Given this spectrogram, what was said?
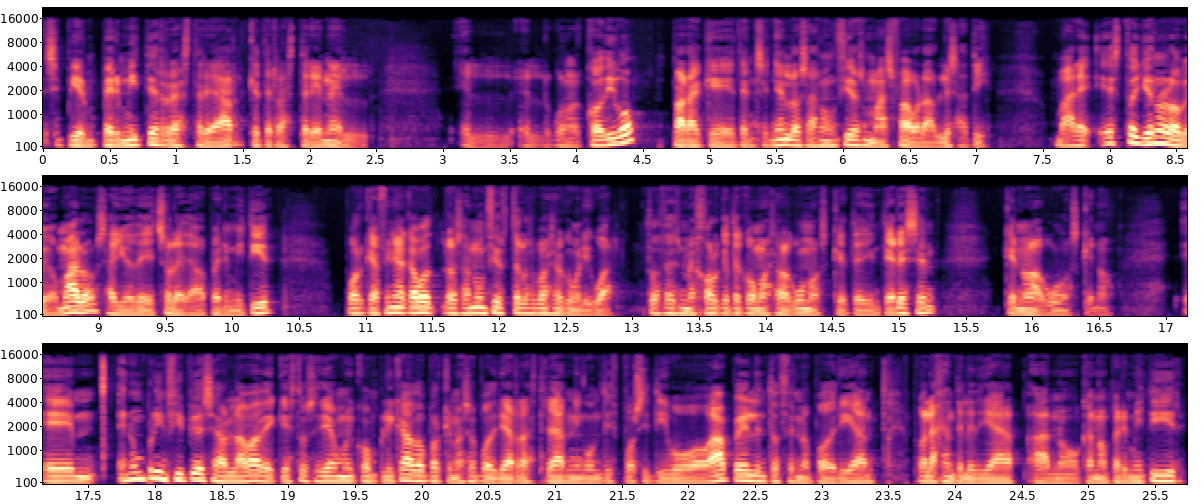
si permite rastrear que te rastreen el, el, el, bueno, el código para que te enseñen los anuncios más favorables a ti. ¿Vale? Esto yo no lo veo malo, o sea, yo de hecho le he dado a permitir, porque al fin y al cabo los anuncios te los vas a comer igual. Entonces mejor que te comas algunos que te interesen que no algunos que no. Em, en un principio se hablaba de que esto sería muy complicado porque no se podría rastrear ningún dispositivo Apple, entonces no podrían, pues la gente le diría a no, permitir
